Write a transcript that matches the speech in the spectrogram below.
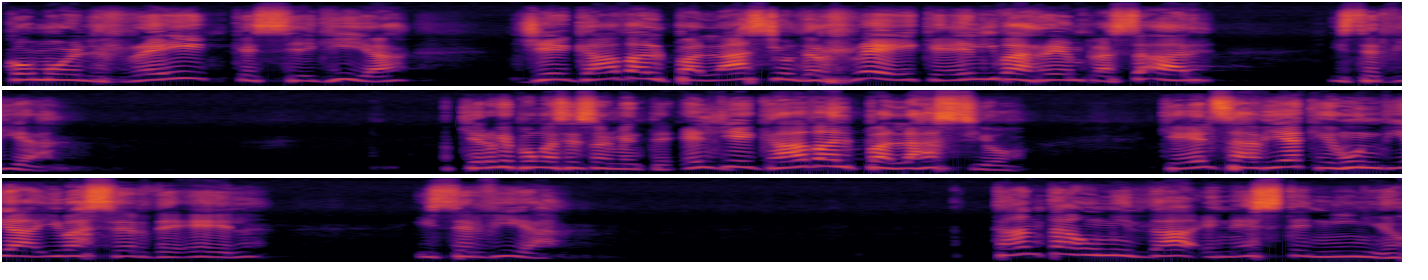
como el rey que seguía, llegaba al palacio del rey que él iba a reemplazar y servía. Quiero que pongas eso en mente. Él llegaba al palacio que él sabía que un día iba a ser de él y servía. Tanta humildad en este niño.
